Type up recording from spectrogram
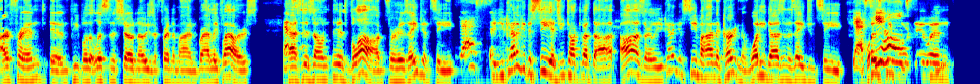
our friend and people that listen to the show know he's a friend of mine, Bradley Flowers, yep. has his own his vlog for his agency. Yes. And you kind of get to see, as you talked about the uh, Oz earlier, you kind of get to see behind the curtain of what he does in his agency. Yes, what he holds doing.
